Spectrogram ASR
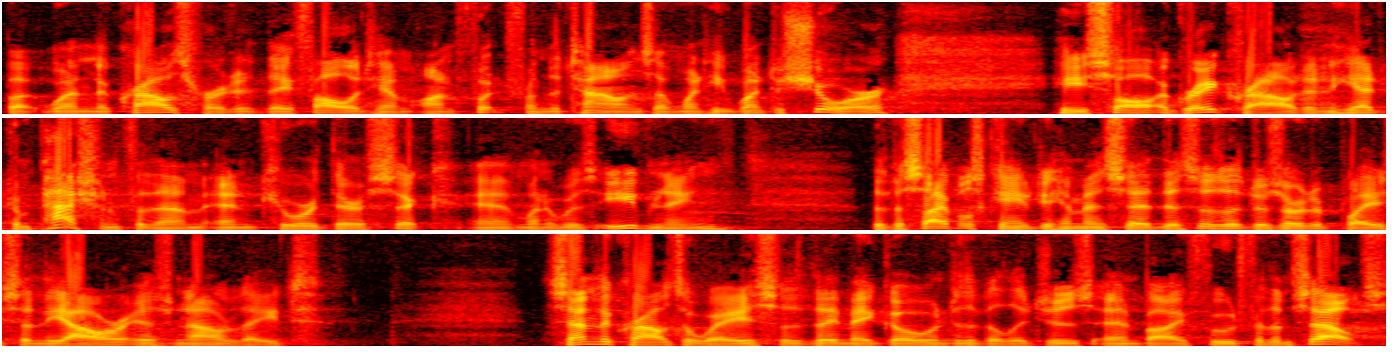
But when the crowds heard it, they followed him on foot from the towns. And when he went ashore, he saw a great crowd, and he had compassion for them and cured their sick. And when it was evening, the disciples came to him and said, This is a deserted place, and the hour is now late. Send the crowds away so that they may go into the villages and buy food for themselves.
